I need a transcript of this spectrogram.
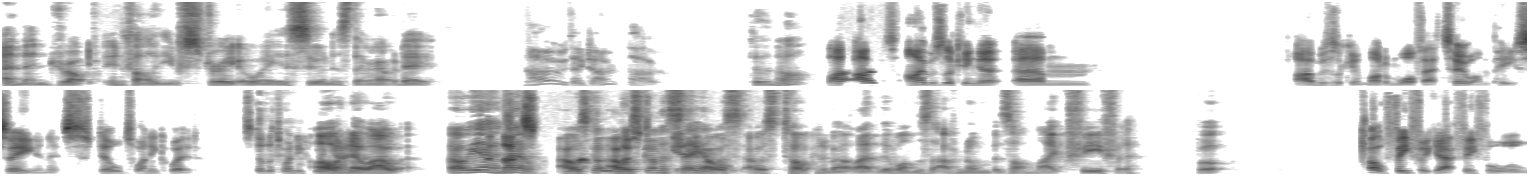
And then drop in value straight away as soon as they're out of date. no, they don't though. Do they not? Like I was, I was looking at um, I was looking at Modern Warfare Two on PC, and it's still twenty quid. Still a twenty quid. Oh game. no, I. Oh yeah, And no. I was go- I was gonna say I was. I was talking about like the ones that have numbers on like FIFA, but Oh, FIFA, yeah, FIFA will,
